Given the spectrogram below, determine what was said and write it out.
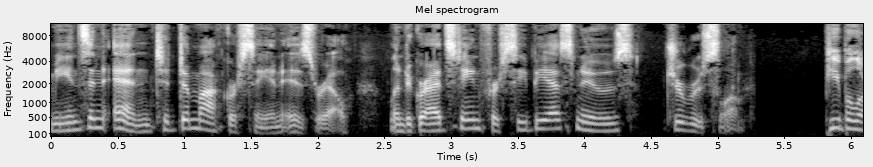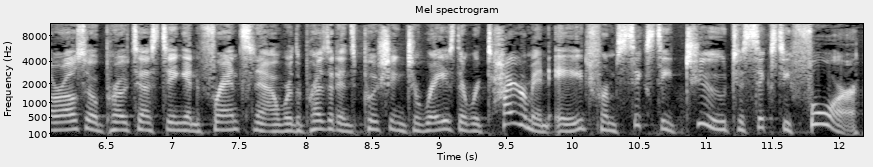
means an end to democracy in Israel. Linda Gradstein for CBS News, Jerusalem. People are also protesting in France now, where the president's pushing to raise the retirement age from 62 to 64.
